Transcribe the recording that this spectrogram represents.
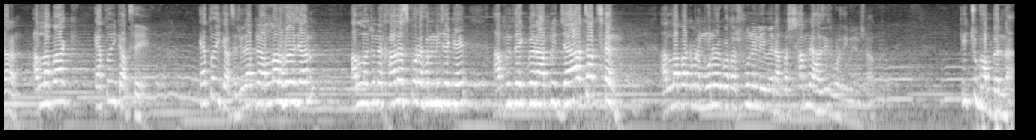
দাঁড়ান, আল্লাহ পাক এতই কাছে এতই কাছে। যদি আপনি আল্লাহর হয়ে যান, আল্লাহর জন্য খালেস করে ফেলেন নিজেকে, আপনি দেখবেন আপনি যা চাচ্ছেন, আল্লাহ পাক আপনার মনের কথা শুনে নেবেন, আপনার সামনে হাজির করে দিবেন ইনশাআল্লাহ। কিচ্ছু ভাববেন না।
